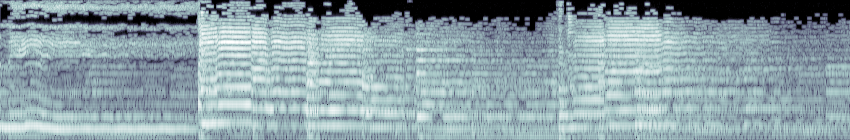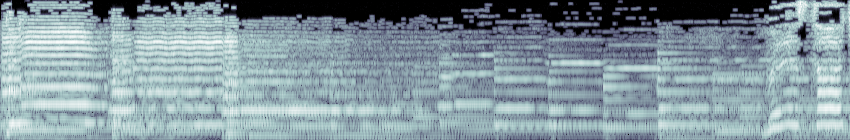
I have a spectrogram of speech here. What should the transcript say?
With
